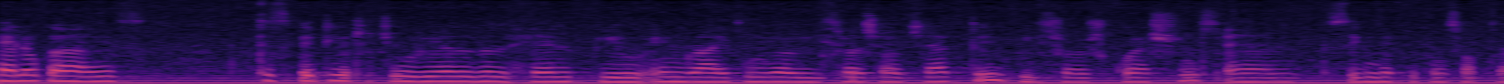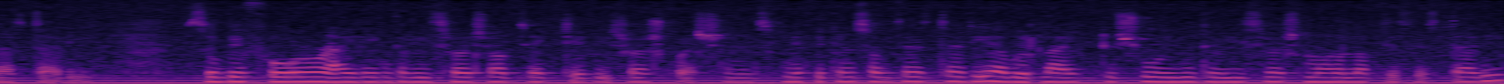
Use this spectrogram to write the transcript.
Hello guys, this video tutorial will help you in writing your research objective, research questions and significance of the study. So before writing the research objective, research question, significance of the study, I would like to show you the research model of this study.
